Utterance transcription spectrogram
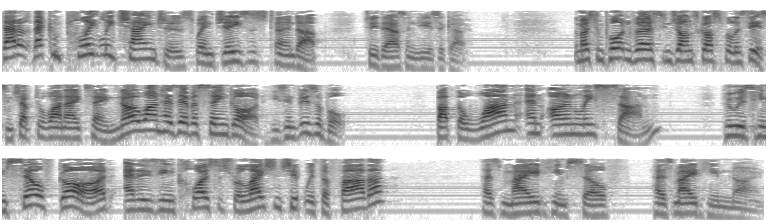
that, that completely changes when Jesus turned up 2,000 years ago. The most important verse in John's gospel is this in chapter 118. No one has ever seen God. He's invisible. But the one and only Son, who is himself God and is in closest relationship with the Father, has made himself, has made him known.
